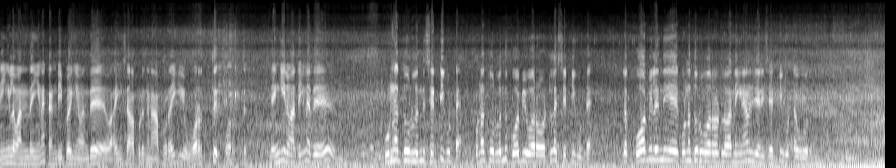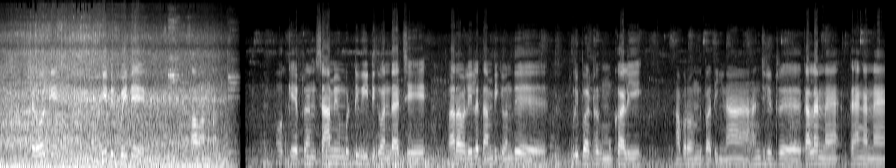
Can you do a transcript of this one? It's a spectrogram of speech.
நீங்களும் வந்தீங்கன்னா கண்டிப்பாக இங்கே வந்து வாங்கி சாப்பிடுங்க. நாற்பது ரூபாய்க்கு ஒர்த்து ஒர்த்து எங்கேயும் பார்த்தீங்கன்னா இது குன்னத்தூர்லேருந்து செட்டிக்குட்டை. குன்னத்தூர்லேருந்து கோபி ஓர ரோட்டில் செட்டிக்குட்டை. இல்லை கோபிலேருந்து குன்னத்தூர் ஓர ரோட்டில் வந்தீங்கன்னா சரி செட்டிக்குட்டை ஊர். சரி ஓகே வீட்டுக்கு போயிட்டு ஆமாம் ஓகே ஃப்ரெண்ட்ஸ் சாமி கும்பிட்டு வீட்டுக்கு வந்தாச்சு. வர வழியில் தம்பிக்கு வந்து குளிப்பாட்டுறதுக்கு முக்காளி. அப்புறம் வந்து பார்த்திங்கன்னா அஞ்சு லிட்ரு கல்லெண்ணெய் தேங்காய் எண்ணெய்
